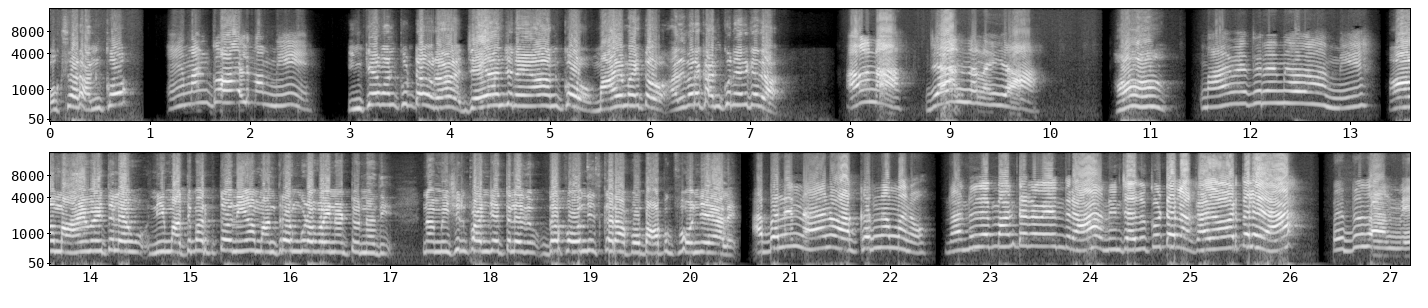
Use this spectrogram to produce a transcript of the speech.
ఒకసారి అనుకో. ఏమనుకోవాలి మమ్మీ? ఇంకేమనుకుంటావురా? జయాంజనేయ అనుకో మాయమైతావు. అది వరకు అనుకునేది కదా. అవునా? కదా మమ్మీ. ఆ మాయమైతే లేవు నీ మతి మరుపుతోని ఆ మంత్రం కూడా పోయినట్టున్నది. నా మిషన్ పని చేస్తలేదు. ఇంకా ఫోన్ తీసుకురా పో బాపుకు ఫోన్ చేయాలి. అబ్బా నేను అక్కడ నమ్మను నన్ను ఏంద్రా నేను చదువుకుంటా నాకు పెద్దదాన్ని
